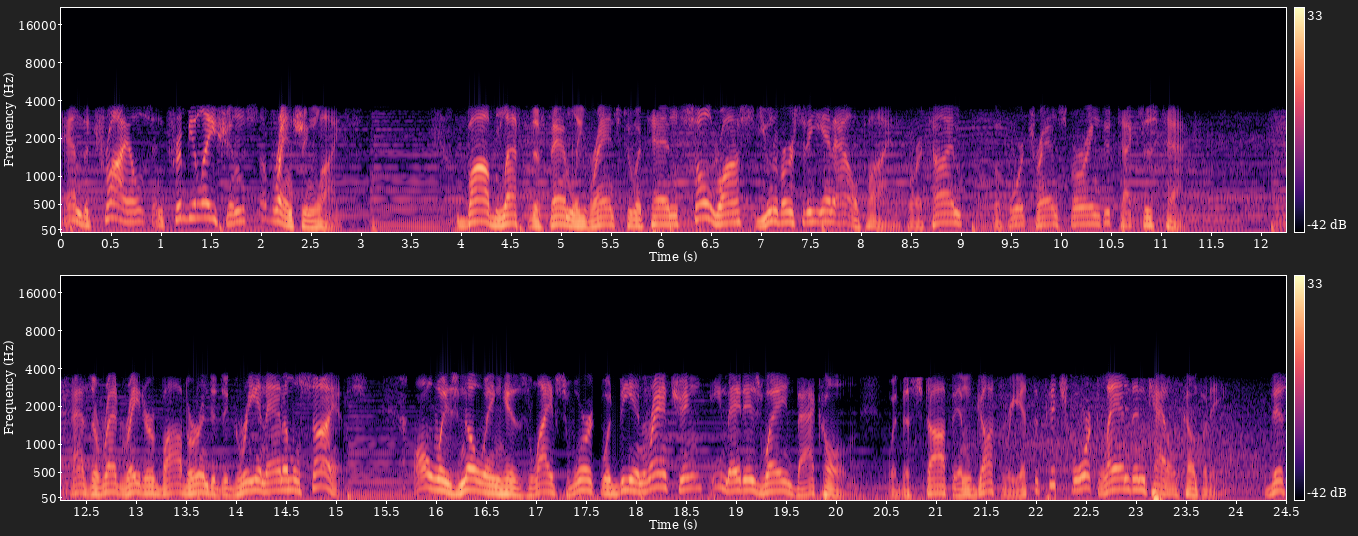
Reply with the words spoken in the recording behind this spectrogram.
and the trials and tribulations of ranching life. Bob left the family ranch to attend Sul Ross University in Alpine for a time before transferring to Texas Tech. As a Red Raider, Bob earned a degree in animal science. Always knowing his life's work would be in ranching, he made his way back home with a stop in Guthrie at the Pitchfork Land and Cattle Company. This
